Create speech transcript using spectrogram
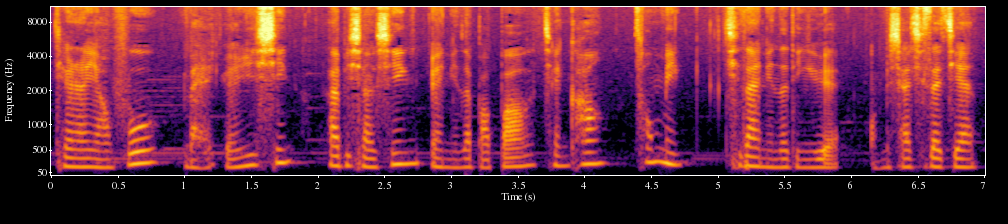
天然养肤，美源于心。蜡笔小新，愿您的宝宝健康聪明。期待您的订阅，我们下期再见。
